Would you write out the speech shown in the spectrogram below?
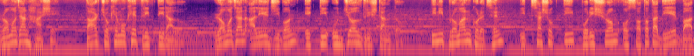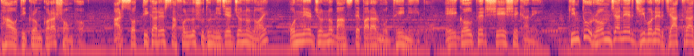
রমজান হাসে। তার চোখে মুখে তৃপ্তির আলো। রমজান আলীর জীবন একটি উজ্জ্বল দৃষ্টান্ত। তিনি প্রমাণ করেছেন, ইচ্ছাশক্তি, পরিশ্রম ও সততা দিয়ে বাধা অতিক্রম করা সম্ভব। আর সত্যিকারের সাফল্য শুধু নিজের জন্য নয়, অন্যের জন্য বাঁচতে পারার মধ্যেই নিহিত। এই গল্পের শেষ এখানেই। কিন্তু রমজানের জীবনের যাত্রা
